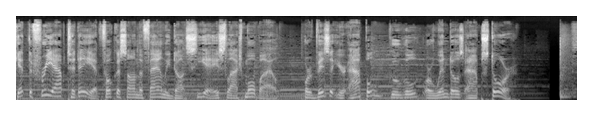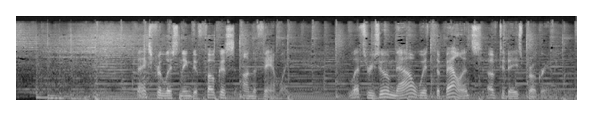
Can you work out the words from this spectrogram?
Get the free app today at focusonthefamily.ca slash mobile or visit your Apple, Google, or Windows App Store. Thanks for listening to Focus on the Family. Let's resume now with the balance of today's programming.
